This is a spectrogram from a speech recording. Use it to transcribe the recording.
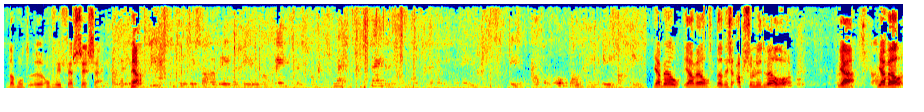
dat moet uh, ongeveer vers 6 zijn. Ja, dat is dan het evangelie van Petrus, van de snijder is eigenlijk ook dan geen evangelie. Jawel, jawel, dat is absoluut wel hoor. Ja, jawel.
